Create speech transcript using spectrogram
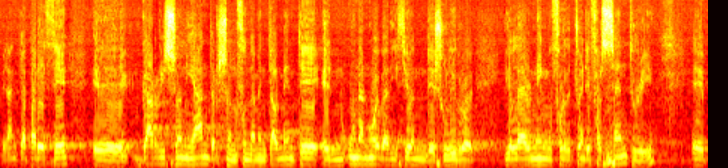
verán que aparece eh, Garrison y Anderson fundamentalmente en una nueva edición de su libro E-Learning for the 21st Century, eh,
